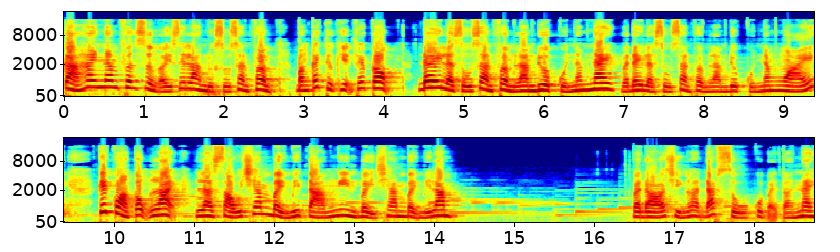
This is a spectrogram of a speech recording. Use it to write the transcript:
cả hai năm phân xưởng ấy sẽ làm được số sản phẩm bằng cách thực hiện phép cộng. Đây là số sản phẩm làm được của năm nay và đây là số sản phẩm làm được của năm ngoái. Kết quả cộng lại là 678.775. Và đó chính là đáp số của bài toán này.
